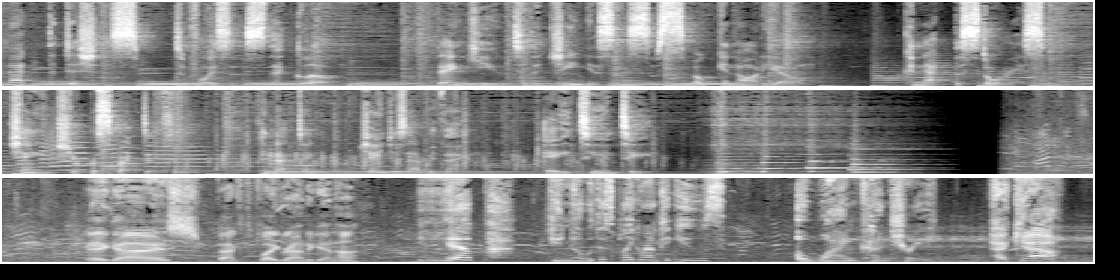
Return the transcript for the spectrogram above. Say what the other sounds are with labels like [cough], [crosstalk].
Connect the dishes to voices that glow. Thank you to the geniuses of spoken audio. Connect the stories. Change your perspective. Connecting changes everything. AT&T. Hey guys, back at the playground again, huh? Yep. You know what this playground could use? A wine country. Heck yeah,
